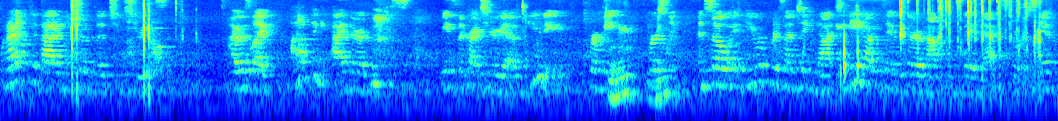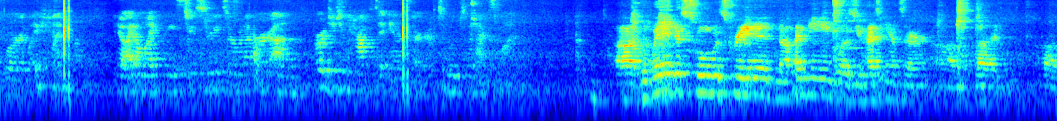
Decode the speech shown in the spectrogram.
When I looked at that and you showed the two streets, I was like, I don't think either of those meets the criteria of beauty for me Mhm, mhm. personally. And so if you were presenting that to me, I would say, was there an option to say next or skip or like, you know, I don't like these two streets or whatever? Um, or did you have to answer to move to the next? Uh, the way this tool was created, not by me, was you had to answer, um, but um,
